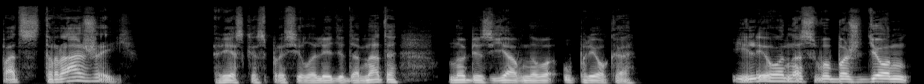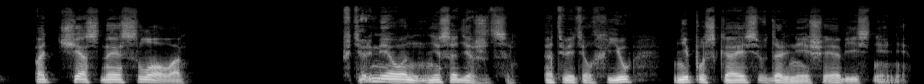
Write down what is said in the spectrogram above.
Под стражей? резко спросила леди Доната, но без явного упрека. Или он освобожден под честное слово? В тюрьме он не содержится, ответил Хью, не пускаясь в дальнейшее объяснение.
